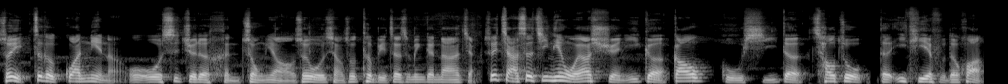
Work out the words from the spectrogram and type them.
所以这个观念呢，我我是觉得很重要。所以我想说，特别在这边跟大家讲。所以假设今天我要选一个高股息的操作的 ETF 的话，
